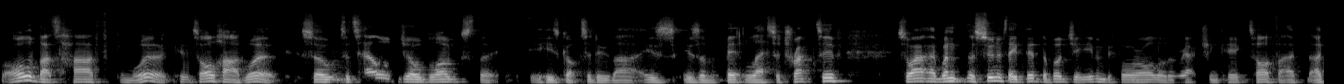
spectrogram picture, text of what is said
But all of that's hard work. It's all hard work. So to mm. tell Joe Blogs that he's got to do that is is a bit less attractive. So I, when as soon as they did the budget, even before all of the reaction kicked off, I, I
